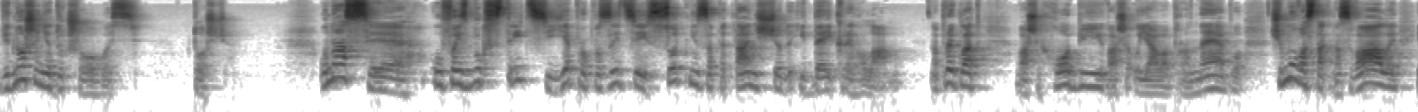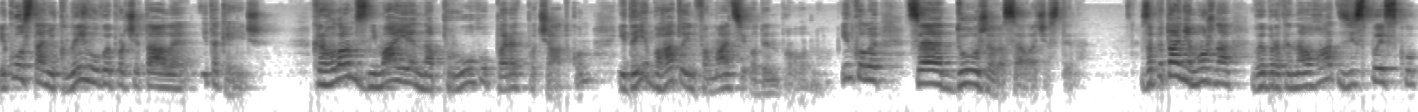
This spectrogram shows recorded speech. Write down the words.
відношення до чогось тощо. У нас е, у Facebook стрічці є пропозиція із сотні запитань щодо ідей криголаму. Наприклад, ваше хобі, ваша уява про небо, чому вас так назвали, яку останню книгу ви прочитали і таке інше. Криголам знімає напругу перед початком і дає багато інформації один про одного. Інколи це дуже весела частина. Запитання можна вибрати наугад зі списку,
